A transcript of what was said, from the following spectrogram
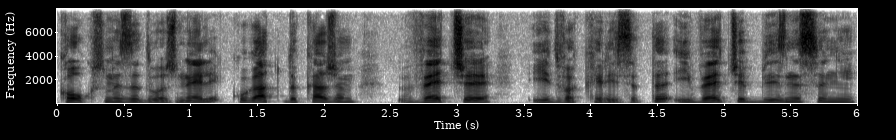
колко сме задлъжнели, когато да кажем вече идва кризата и вече бизнеса ни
